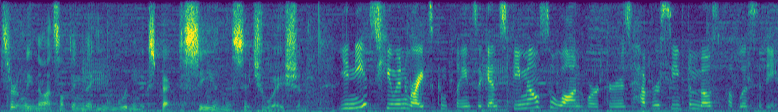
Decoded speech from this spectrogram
certainly not something that you wouldn't expect to see in this situation. Yaniv's human rights complaints against female salon workers have received the most publicity.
